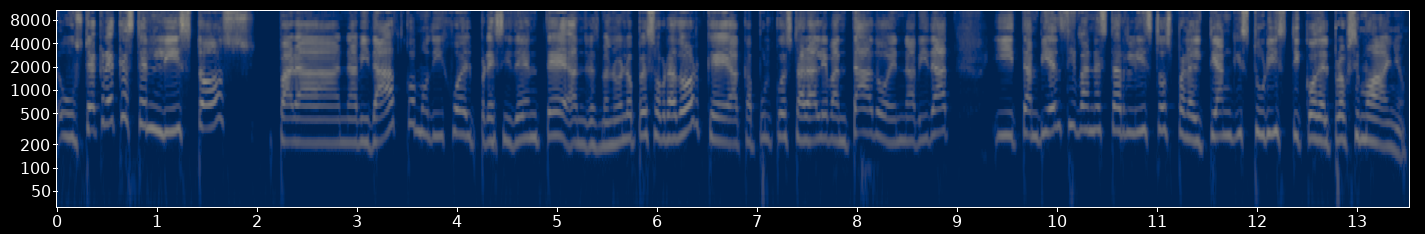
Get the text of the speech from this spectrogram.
¿Usted cree que estén listos para Navidad, como dijo el presidente Andrés Manuel López Obrador, que Acapulco estará levantado en Navidad y también si van a estar listos para el tianguis turístico del próximo año.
